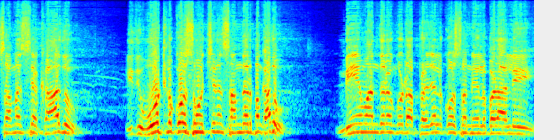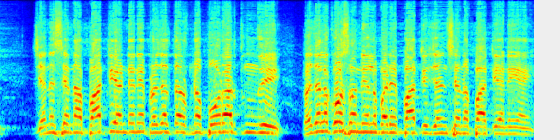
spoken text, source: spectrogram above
సమస్య కాదు ఇది ఓట్ల కోసం వచ్చిన సందర్భం కాదు. మేమందరం కూడా ప్రజల కోసం నిలబడాలి. జనసేన పార్టీ అంటేనే ప్రజల తరఫున పోరాడుతుంది. ప్రజల కోసం నిలబడే పార్టీ జనసేన పార్టీ అని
